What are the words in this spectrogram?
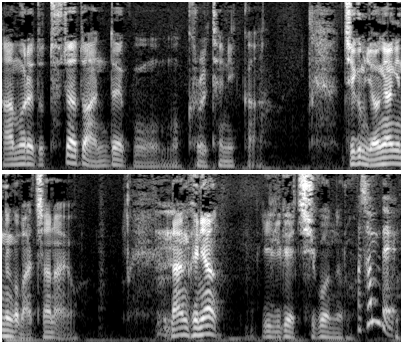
아무래도 투자도 안 되고 뭐 그럴 테니까. 지금 영향 있는 거 맞잖아요. 난 그냥 일개 직원으로. 아, 선배, 어,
